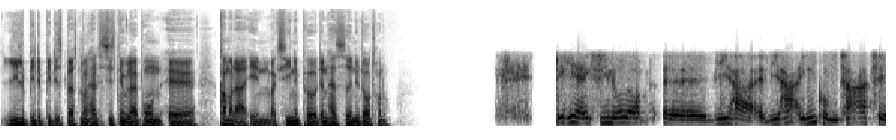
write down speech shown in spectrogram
lille bitte, bitte spørgsmål her til sidst, Nikolaj Brun. Øh, kommer der en vaccine på den her side af nytår, tror du? Det kan jeg ikke sige noget om. Øh, vi, har, øh, vi har ingen kommentarer til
